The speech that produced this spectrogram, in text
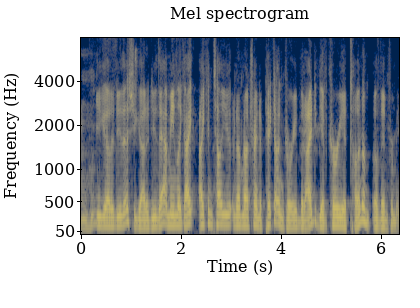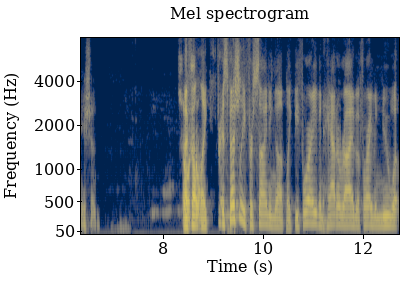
Mhm. you got to do this. You got to do that. I mean, like I I can tell you, and I'm not trying to pick on Curri, but I had to give Curri a ton of, of information. I felt Social. like, especially for signing up, like before I even had a ride, before I even knew what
